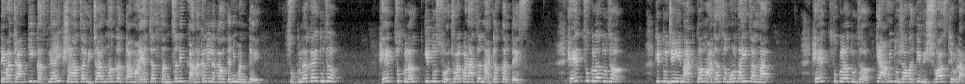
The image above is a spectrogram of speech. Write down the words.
तेव्हा जानकी कसल्याही क्षणाचा विचार न करता मायाच्या सणसणीत कानाखाली लगावते आणि म्हणते चुकलं काय तुझं? हेच चुकलं की तू सोज्वळपणाचं नाटक करतेस. हेच चुकलं तुझं की तुझी ही नाटकं माझ्यासमोर नाही चालणार? हेच चुकलं तुझं की आम्ही तुझ्यावरती विश्वास ठेवला?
